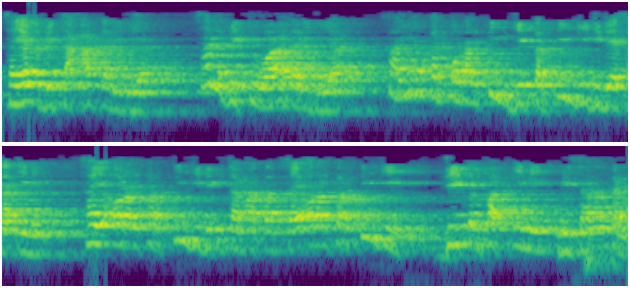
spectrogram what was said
Saya lebih taat dari dia. Saya lebih tua dari dia. Saya kan orang tinggi tertinggi di desa ini. Saya orang tertinggi di kecamatan. Saya orang tertinggi di tempat ini. Misalkan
